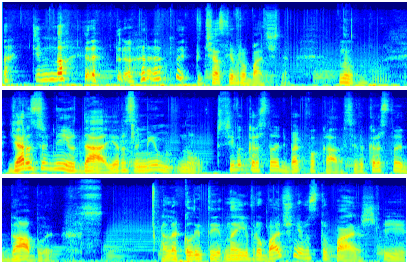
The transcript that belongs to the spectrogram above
наді мною ретроградний під час Євробачення. Ну, я розумію, да, я розумію, ну, всі використовують бек-вокал, всі використовують дабли. Але коли ти на Євробаченні виступаєш і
